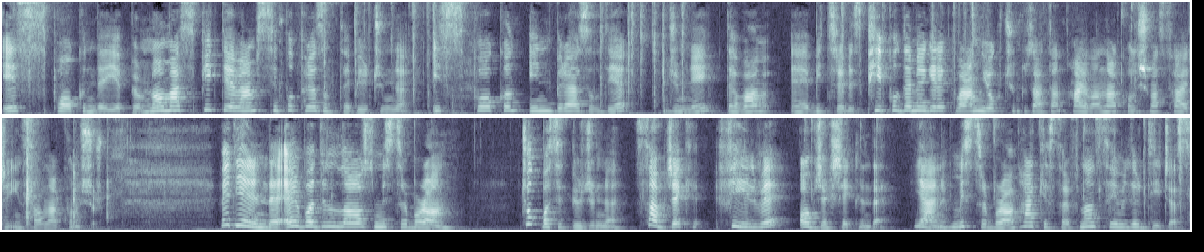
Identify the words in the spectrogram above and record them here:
is spoken diye yapıyorum. Normal speak diye vermiş simple present'te bir cümle. Is spoken in Brazil diye cümleyi devam e, bitirebiliriz. People demeye gerek var mı? Yok çünkü zaten hayvanlar konuşmaz. Sadece insanlar konuşur. Ve diğerinde everybody loves Mr. Brown. Çok basit bir cümle. Subject, fiil ve object şeklinde. Yani Mr. Brown herkes tarafından sevilir diyeceğiz.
